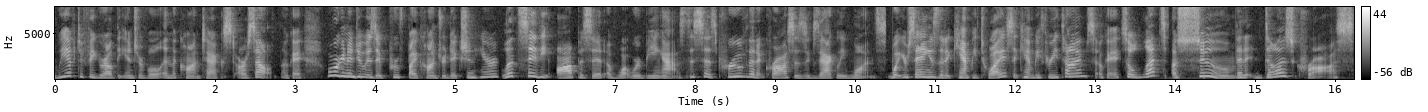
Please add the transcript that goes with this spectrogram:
We have to figure out the interval in the context ourselves, okay? What we're going to do is a proof by contradiction here. Let's say the opposite of what we're being asked. This says prove that it crosses exactly once. What you're saying is that it can't be twice, it can't be three times, okay? So let's assume that it does cross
